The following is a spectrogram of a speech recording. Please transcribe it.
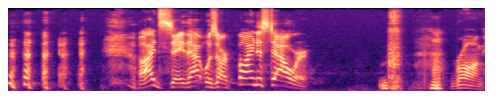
I'd say that was our finest hour. Wrong.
